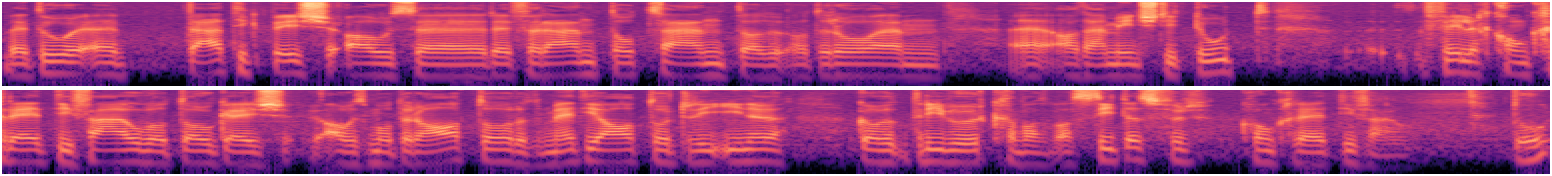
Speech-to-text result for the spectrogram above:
wenn du äh, tätig bist als äh, Referent, Dozent oder, oder auch ähm, äh, an diesem Institut, vielleicht konkrete Fälle, wo du auch als Moderator oder Mediator reinwirken was, was sind das für konkrete Fälle? Du,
